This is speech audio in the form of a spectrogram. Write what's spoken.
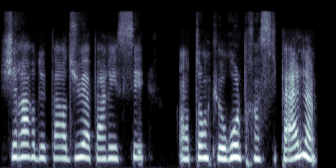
Gérard Depardieu apparaissait en tant que rôle principal,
